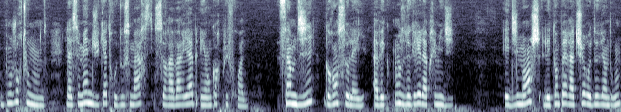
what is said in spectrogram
Bonjour tout le monde. La semaine du 4 au 12 mars sera variable et encore plus froide. Samedi, grand soleil, avec 11 degrés l'après-midi. Et dimanche, les températures redeviendront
